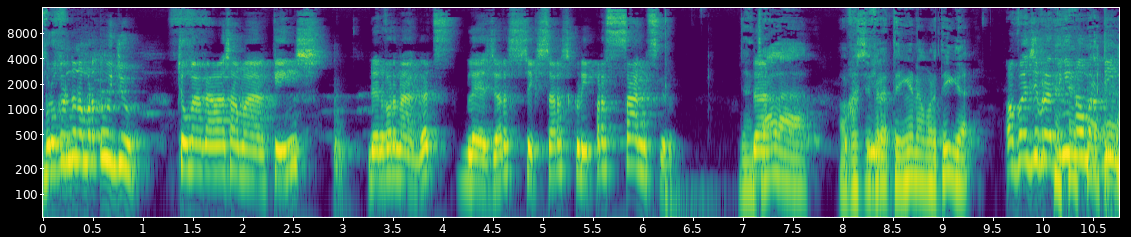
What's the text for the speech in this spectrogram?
Brooklyn itu nomor 7. Cuma kalah sama Kings, Denver Nuggets, Blazers, Sixers, Clippers, Suns gitu. Jangan Dan- salah. Offensive gila. ratingnya nomor 3. Offensive ratingnya nomor 3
